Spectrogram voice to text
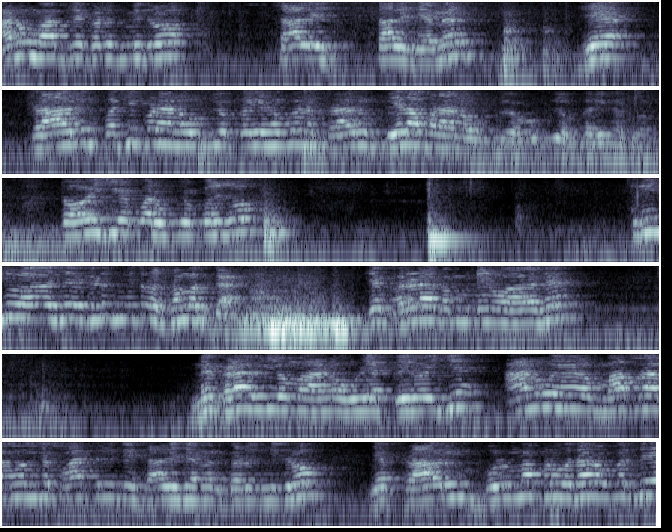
આનું માપ છે ખેડૂત મિત્રો ચાલીસ ચાલીસ એમએલ જે ફ્લાવરિંગ પછી પણ આનો ઉપયોગ કરી શકો અને ફ્લાવરિંગ પહેલા પણ આનો ઉપયોગ ઉપયોગ કરી શકો. તો હવે છે એકવાર ઉપયોગ કરજો. ત્રીજું આવે છે ખેડૂત મિત્રો સમજદાર. જે ઘરડા કંપનીનું આવે છે. મેં ઘણા વિડીયોમાં આનો ઉલ્લેખ કર્યો છે. આનું એ માપ રાખવાનું છે પાંત્રીસથી ચાલીસ એમએલ ખેડૂત મિત્રો. જે ફ્લાવરિંગ ફૂલમાં પણ વધારો કરશે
